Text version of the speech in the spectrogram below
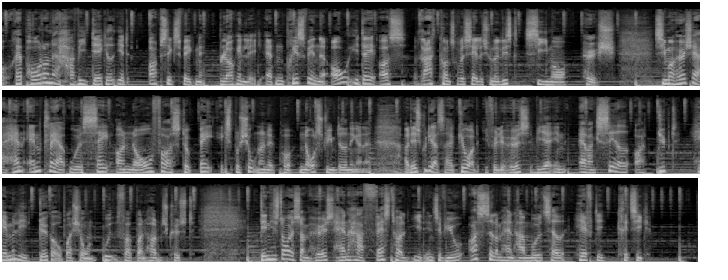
reporterne har vi dækket et opsigtsvækkende blogindlæg af den prisvindende og i dag også ret kontroversielle journalist Seymour Hersh. Seymour Hersh er, han anklager USA og Norge for at stå bag eksplosionerne på Nord Stream-ledningerne. Og det skulle de altså have gjort, ifølge Hersh, via en avanceret og dybt hemmelig dykkeroperation ud for Bornholms kyst. Det er en historie, som Hersh han har fastholdt i et interview, også selvom han har modtaget hæftig kritik.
